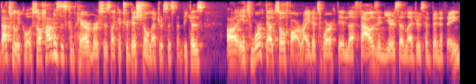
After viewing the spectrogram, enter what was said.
that's really cool. So, how does this compare versus like a traditional ledger system? Because uh, it's worked out so far, right? It's worked in the thousand years that ledgers have been a thing,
